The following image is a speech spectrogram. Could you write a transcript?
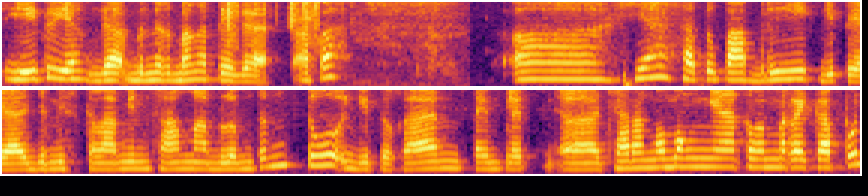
Iya itu ya, nggak bener banget ya, gak apa? Uh, ya satu pabrik gitu ya, jenis kelamin sama belum tentu gitu kan. Template uh, cara ngomongnya ke mereka pun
